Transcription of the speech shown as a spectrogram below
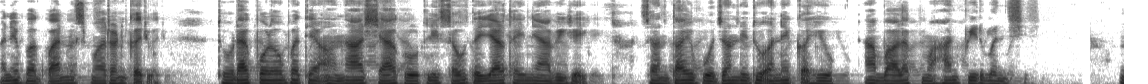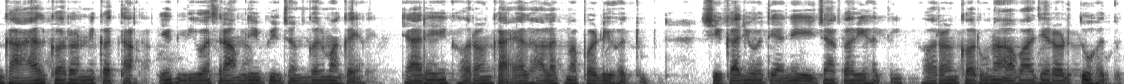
અને ભગવાનનું સ્મરણ કર્યું. થોડાક પળોમાં ત્યાં અનાજ, શાક, રોટલી સૌ તૈયાર થઈને આવી ગઈ. સંતાએ ભોજન લીધું અને કહ્યું, આ બાળક મહાન પીર બનશે. ઘાયલ કરણની કથા. એક દિવસ રામદેવી જંગલમાં ગયા. ત્યારે એક હરણ ઘાયલ હાલતમાં પડ્યું હતું. શિકારીઓએ તેને ઈજા કરી હતી. હરણ કરુણા અવાજે રડતું હતું.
